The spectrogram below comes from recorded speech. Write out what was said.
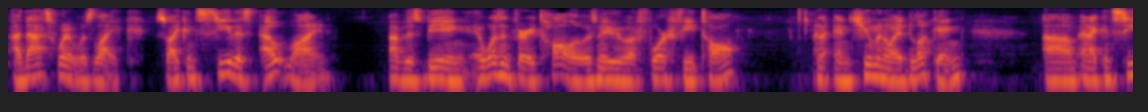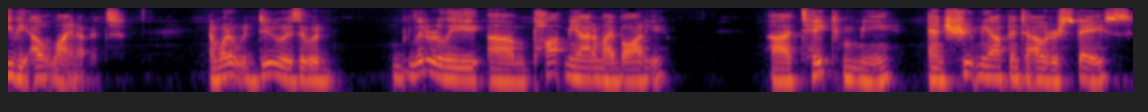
Uh, that's what it was like. So I can see this outline of this being. It wasn't very tall. It was maybe about four feet tall and, and humanoid looking. Um, and I can see the outline of it. And what it would do is it would literally um, pop me out of my body, uh, take me and shoot me up into outer space.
